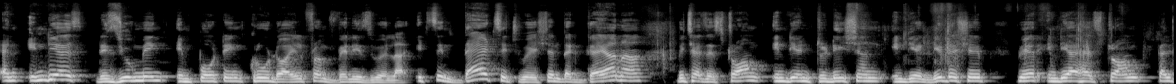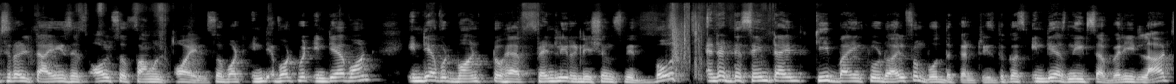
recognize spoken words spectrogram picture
and India is resuming importing crude oil from Venezuela. It's in that situation that Guyana, which has a strong Indian tradition, Indian leadership, where India has strong cultural ties, has also found oil. So what India, what would India want? India would want to have friendly relations with both and at the same time keep buying crude oil from both the countries because India's needs are very large.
